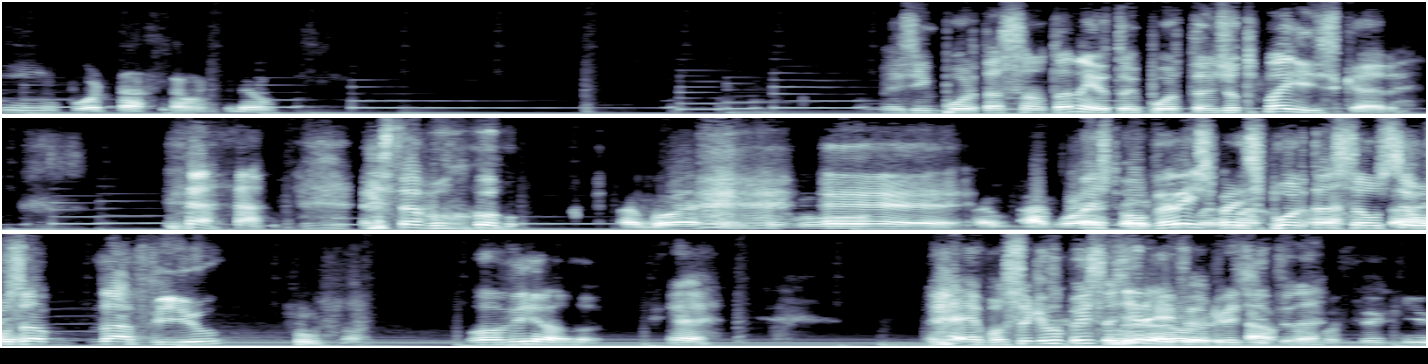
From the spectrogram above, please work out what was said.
importação, entendeu? Mas importação também, eu tô importando de outro país, cara. Essa é bom. Agora você chegou. É, Agora mas, obviamente, na exportação você maracutaia. usa navio ou avião. É. É, você que não pensa Não, direito, eu acredito, né? Você que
